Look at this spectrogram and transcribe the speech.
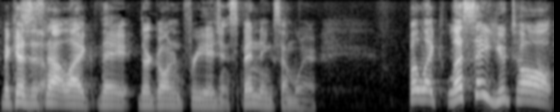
because it's not like they they're going in free agent spending somewhere. But like, let's say Utah,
